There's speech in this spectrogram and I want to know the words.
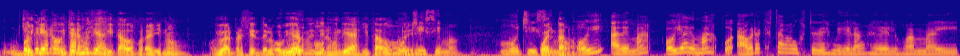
yo Hoy, tiene- hoy tienes un día que- agitado por ahí, ¿no? Hoy va el presidente del gobierno y tienes un día agitado por ahí. Muchísimo, muchísimo. Cuéntanos. Hoy además, hoy además, ahora que estaban ustedes, Miguel Ángel, Juanma y,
